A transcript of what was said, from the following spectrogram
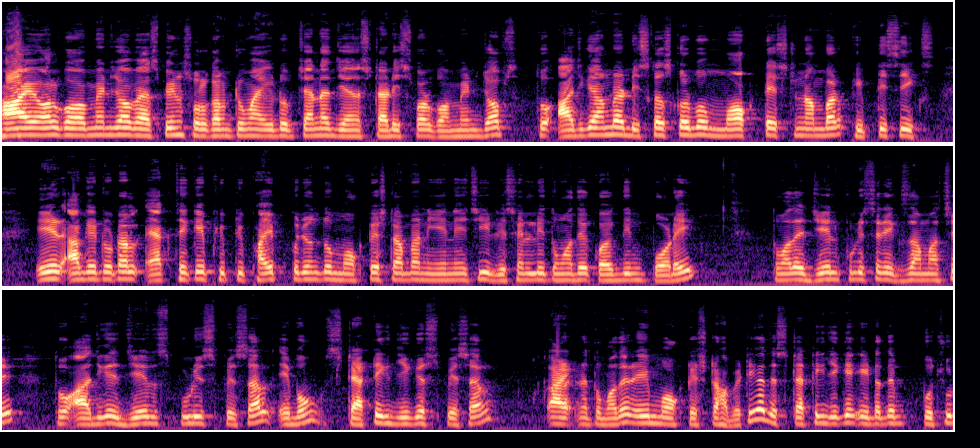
Hi all government job aspirants welcome to my YouTube channel gen studies for government jobs তো আজকে আমরা ডিসকাস করব mock test number fifty six এর আগে টোটাল এক থেকে ফিফটি ফাইভ পর্যন্ত মক টেস্ট আমরা নিয়ে নিয়েছি রিসেন্টলি তোমাদের কয়েকদিন পরেই। তোমাদের জেল পুলিশের এক্সাম আছে। তো আজকে জেল পুলিশ স্পেশাল এবং স্ট্যাটিক জিকে স্পেশাল তোমাদের এই মক টেস্টটা হবে, ঠিক আছে? স্ট্যাটিক জিকে, এটাতে প্রচুর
